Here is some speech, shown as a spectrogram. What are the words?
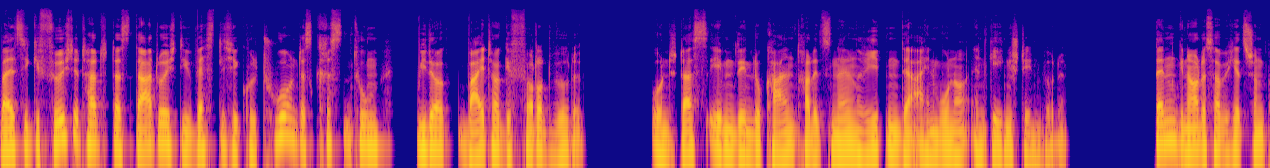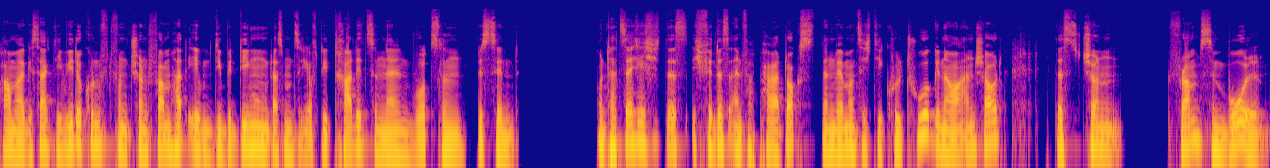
weil sie gefürchtet hat, dass dadurch die westliche Kultur und das Christentum wieder weiter gefördert würde und das eben den lokalen traditionellen Riten der Einwohner entgegenstehen würde. Denn genau das habe ich jetzt schon ein paar Mal gesagt, die Wiederkunft von John Frum hat eben die Bedingung, dass man sich auf die traditionellen Wurzeln besinnt. Und tatsächlich, das, ich finde das einfach paradox, denn wenn man sich die Kultur genauer anschaut, das John Frum Symbol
